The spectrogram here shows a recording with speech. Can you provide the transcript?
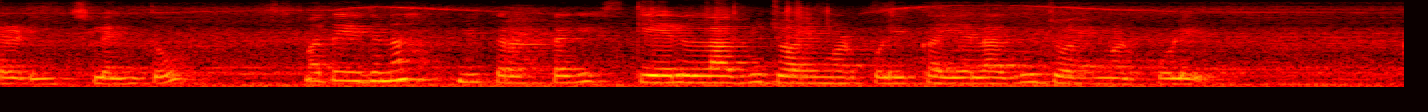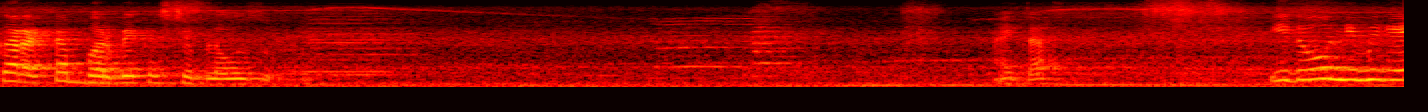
ಎರಡು ಇಂಚ್ ಲೆಂತು ಮತ್ತು ಇದನ್ನು ನೀವು ಕರೆಕ್ಟಾಗಿ ಸ್ಕೇಲಲ್ಲಾದರೂ ಜಾಯಿನ್ ಮಾಡ್ಕೊಳ್ಳಿ, ಕೈಯಲ್ಲಾದರೂ ಜಾಯಿನ್ ಮಾಡ್ಕೊಳ್ಳಿ. ಕರೆಕ್ಟಾಗಿ ಬರಬೇಕಷ್ಟೇ ಬ್ಲೌಸು ಆಯಿತಾ? ಇದು ನಿಮಗೆ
